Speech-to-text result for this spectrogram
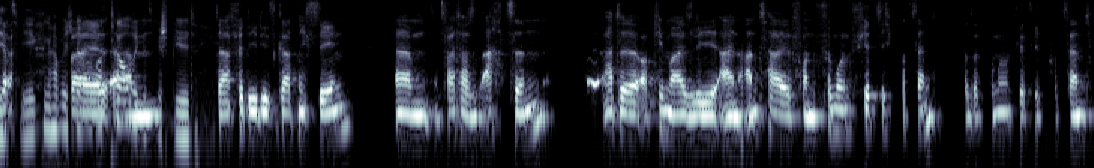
Deswegen habe ich weil, ja was Trauriges ähm, gespielt. Dafür die, die es gerade nicht sehen, ähm, 2018 hatte Optimizely einen Anteil von 45 Prozent, also 45 Prozent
